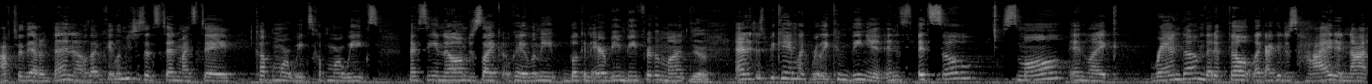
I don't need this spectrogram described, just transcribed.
after that event. And I was like, okay, let me just extend my stay a couple more weeks, couple more weeks. Next thing you know, I'm just like, okay, let me book an Airbnb for the month. Yeah. And it just became like really convenient. And it's, it's so small and like random that it felt like I could just hide and not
